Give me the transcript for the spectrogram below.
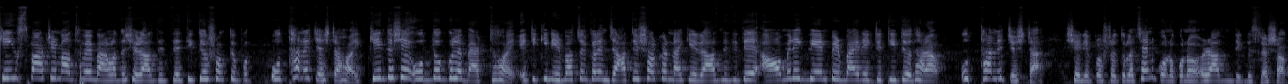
কিংস পার্টির মাধ্যমে বাংলাদেশের রাজনীতিতে তৃতীয় শক্তি উত্থানের চেষ্টা হয়। কিন্তু সেই উদ্যোগগুলো ব্যর্থ হয়। এটি কি নির্বাচনকালীন জাতীয় সরকার নাকি রাজনীতিতে আওয়ামী লীগ বিএনপির বাইরে একটি তৃতীয় ধারা উত্থানের চেষ্টা, সে নিয়ে প্রশ্ন তুলেছেন কোনো কোনো রাজনৈতিক বিশ্লেষক।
